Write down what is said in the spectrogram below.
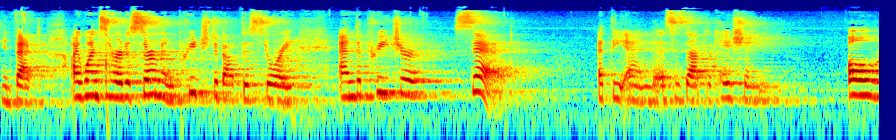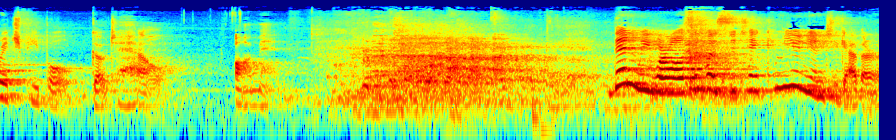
In fact, I once heard a sermon preached about this story, and the preacher said at the end, as his application, All rich people go to hell. Amen. then we were all supposed to take communion together.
